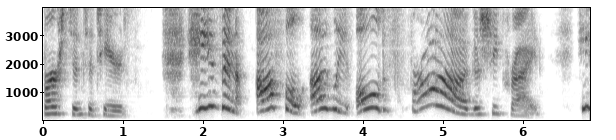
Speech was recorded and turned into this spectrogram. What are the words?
burst into tears. He's an awful, ugly old frog, she cried. He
